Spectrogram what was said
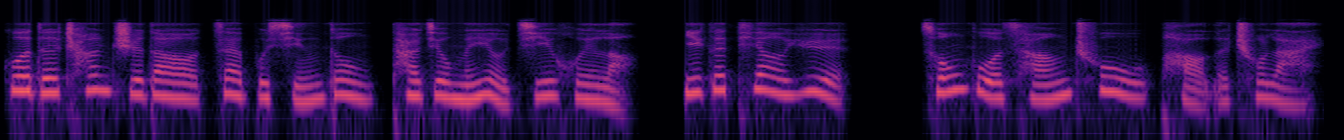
郭德昌知道再不行动，他就没有机会了，一个跳跃，从躲藏处跑了出来，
